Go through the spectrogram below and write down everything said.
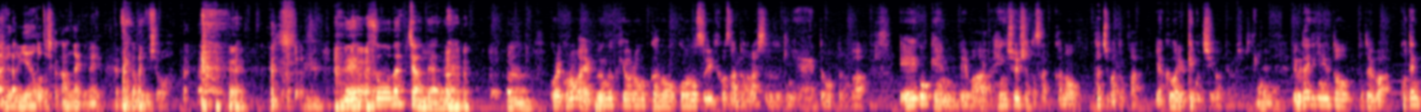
自分の家のことしか考えてないよ。戦国武将は。ねそうなっちゃうんだよね。うんこれこの前文学評論家の河野須由紀子さんと話してた時にえー？って思ったのが英語圏では編集者と作家の立場とか役割が結構違うって話をしててで具体的に言うと例えば古典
